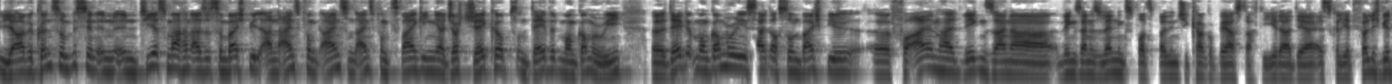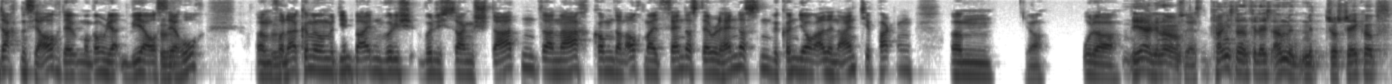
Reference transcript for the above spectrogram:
Ja, wir können es so ein bisschen in, in Tiers machen. Also zum Beispiel an 1.1 und 1.2 gingen ja Josh Jacobs und David Montgomery. Äh, David Montgomery ist halt auch so ein Beispiel, äh, vor allem halt wegen seiner, wegen seines Landing Spots bei den Chicago Bears, dachte jeder, der eskaliert völlig. Wir dachten es ja auch. David Montgomery hatten wir auch mhm. sehr hoch. Ähm, mhm. Von daher können wir mit den beiden, würde ich, würde ich sagen, starten. Danach kommen dann auch mal Sanders, Daryl Henderson. Wir können die auch alle in ein Tier packen. Ähm, ja. Oder. Ja, genau. Fange ich dann vielleicht an mit, mit Josh Jacobs.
